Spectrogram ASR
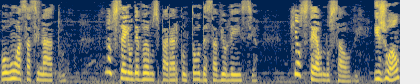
ou um assassinato. Não sei onde vamos parar com toda essa violência. Que o céu nos salve. E João,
